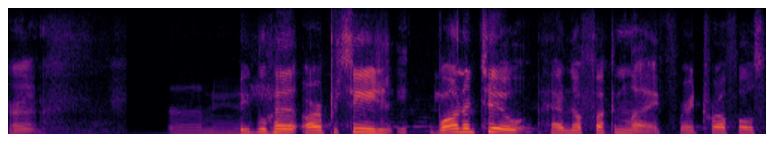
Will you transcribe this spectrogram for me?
Alright. Sure, man. People who are prestige one and two have no fucking life, right, Truffles?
